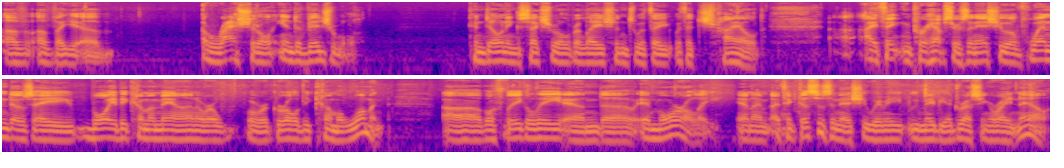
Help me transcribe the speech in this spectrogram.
of of a a, a rational individual condoning sexual relations with a with a child. I think perhaps there's an issue of when does a boy become a man or a, or a girl become a woman, uh, both legally and uh, and morally. And I'm, i think this is an issue we may we may be addressing right now.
